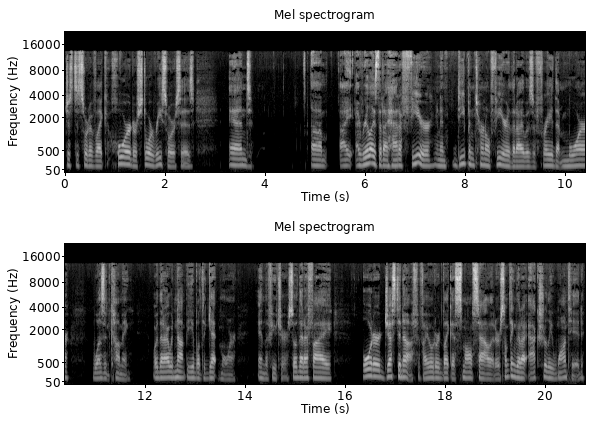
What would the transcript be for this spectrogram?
just to sort of like hoard or store resources. And um, I, I realized that I had a fear and a deep internal fear that I was afraid that more wasn't coming or that I would not be able to get more in the future. So that if I ordered just enough, if I ordered like a small salad or something that I actually wanted,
